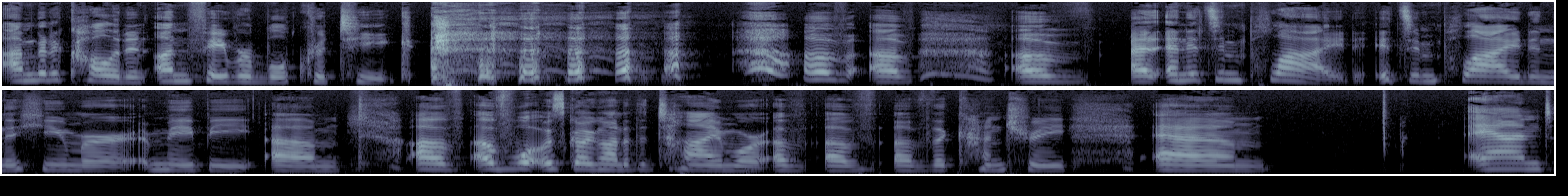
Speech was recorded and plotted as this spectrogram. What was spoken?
I'm going to call it an unfavorable critique of, of, of and it's implied. It's implied in the humor, maybe um, of of what was going on at the time or of of, of the country, um, and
